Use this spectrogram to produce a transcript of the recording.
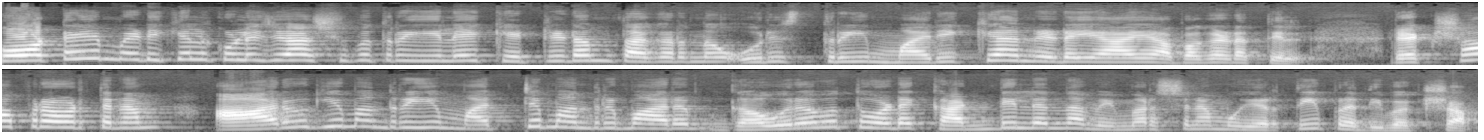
കോട്ടയം മെഡിക്കൽ കോളേജ് ആശുപത്രിയിലെ കെട്ടിടം തകർന്ന് ഒരു സ്ത്രീ മരിക്കാനിടയായ അപകടത്തിൽ രക്ഷാപ്രവർത്തനം ആരോഗ്യമന്ത്രിയും മറ്റ് മന്ത്രിമാരും ഗൗരവത്തോടെ കണ്ടില്ലെന്ന വിമർശനം ഉയർത്തി പ്രതിപക്ഷം.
